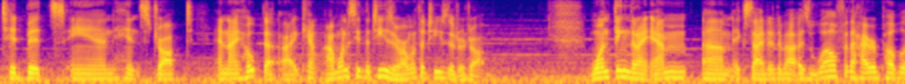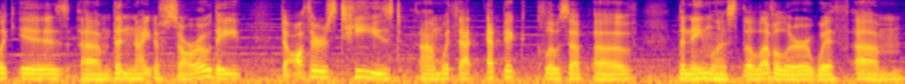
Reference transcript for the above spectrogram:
tidbits and hints dropped. And I hope that I can't, I want to see the teaser. I want the teaser to drop. One thing that I am um, excited about as well for the High Republic is um, the Night of Sorrow. They, the authors teased um, with that epic close up of the Nameless, the Leveler, with um,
